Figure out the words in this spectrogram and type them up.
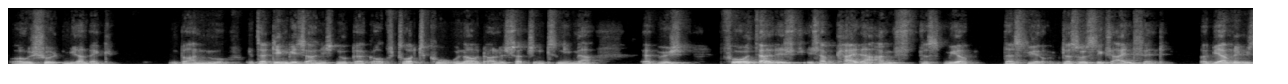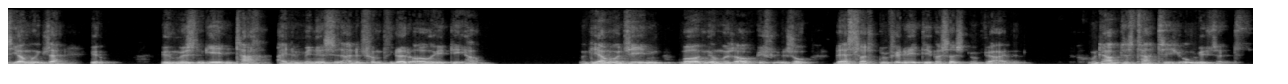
eure Schulden wieder weg. Und waren nur, und seitdem geht es eigentlich nur bergauf, trotz Corona und alles hat uns nie mehr erwischt. Vorteil ist, ich habe keine Angst, dass mir, dass wir, dass uns nichts einfällt. Weil wir haben nämlich irgendwann gesagt, wir, wir müssen jeden Tag eine mindestens eine 500 Euro Idee haben. Und die haben uns jeden Morgen haben uns aufgeschrieben, so, was hast du für eine Idee, was hast du für eine? Und haben das tatsächlich umgesetzt.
